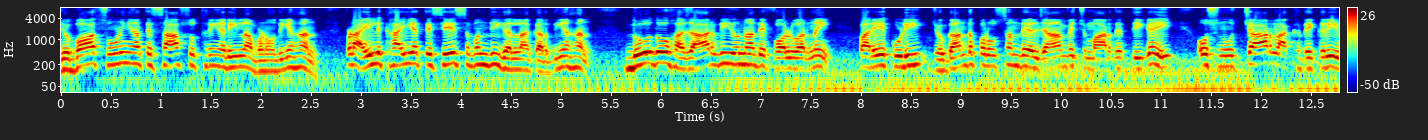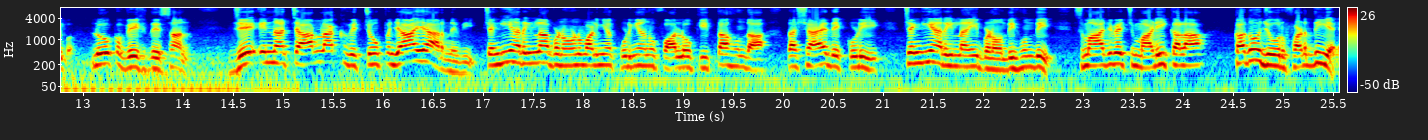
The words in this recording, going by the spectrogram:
ਜੋ ਬਹੁਤ ਸੋਹਣੀਆਂ ਤੇ ਸਾਫ਼ ਸੁਥਰੀਆਂ ਰੀਲਾਂ ਬਣਾਉਂਦੀਆਂ ਹਨ ਪੜ੍ਹਾਈ ਲਿਖਾਈ ਅਤੇ ਸਿਹਤ ਸੰਬੰਧੀ ਗੱਲਾਂ ਕਰਦੀਆਂ ਹਨ। 2-2 ਹਜ਼ਾਰ ਵੀ ਉਹਨਾਂ ਦੇ ਫਾਲੋਅਰ ਨਹੀਂ। ਪਰ ਇਹ ਕੁੜੀ ਜੋ ਗੰਦ ਪਰੋਸਣ ਦੇ ਇਲਜ਼ਾਮ ਵਿੱਚ ਮਾਰ ਦਿੱਤੀ ਗਈ ਉਸ ਨੂੰ 4 ਲੱਖ ਦੇ ਕਰੀਬ ਲੋਕ ਵੇਖਦੇ ਸਨ। ਜੇ ਇਨ੍ਹਾਂ 4 ਲੱਖ ਵਿੱਚੋਂ 50000 ਨੇ ਵੀ ਚੰਗੀਆਂ ਰੀਲਾਂ ਬਣਾਉਣ ਵਾਲੀਆਂ ਕੁੜੀਆਂ ਨੂੰ ਫਾਲੋ ਕੀਤਾ ਹੁੰਦਾ, ਤਾਂ ਸ਼ਾਇਦ ਇਹ ਕੁੜੀ ਚੰਗੀਆਂ ਰੀਲਾਂ ਹੀ ਬਣਾਉਂਦੀ ਹੁੰਦੀ। ਸਮਾਜ ਵਿੱਚ ਮਾੜੀ ਕਲਾ ਕਦੋਂ ਜ਼ੋਰ ਫੜਦੀ ਹੈ?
